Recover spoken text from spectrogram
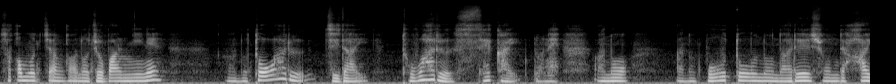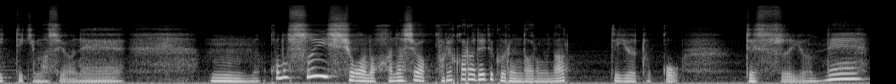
坂本ちゃんがあの序盤にね、あの、とある時代、とある世界のねあのあの冒頭のナレーションで入ってきますよね。うん、この水晶の話はこれから出てくるんだろうなっていうとこですよね。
